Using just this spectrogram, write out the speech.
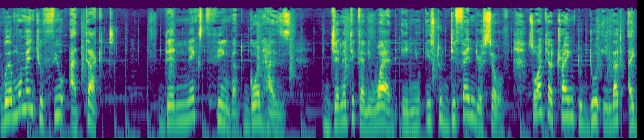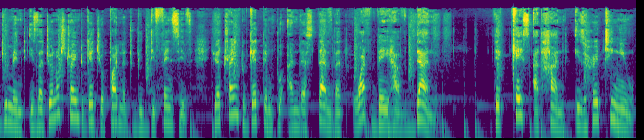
the moment you feel attacked, the next thing that God has genetically wired in you is to defend yourself. So, what you're trying to do in that argument is that you're not trying to get your partner to be defensive, you're trying to get them to understand that what they have done, the case at hand, is hurting you,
